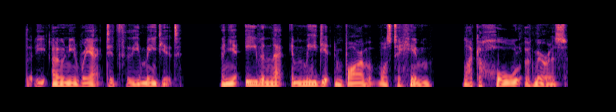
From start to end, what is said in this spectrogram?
that he only reacted to the immediate, and yet even that immediate environment was to him like a hall of mirrors.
